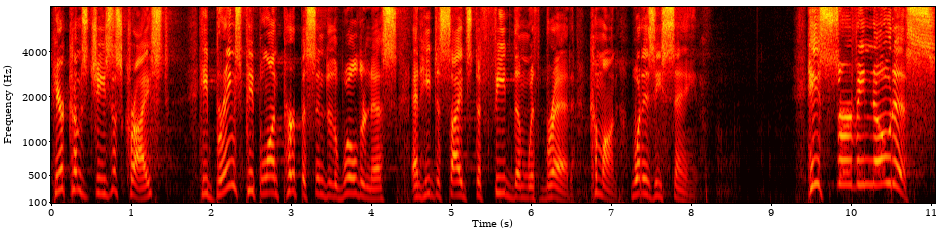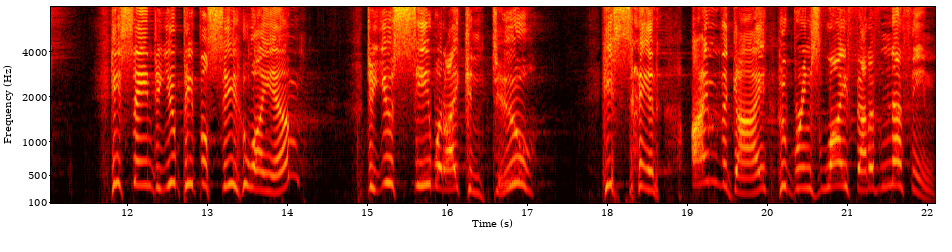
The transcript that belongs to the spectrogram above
here comes Jesus Christ. He brings people on purpose into the wilderness and he decides to feed them with bread. Come on, what is he saying? He's serving notice. He's saying, Do you people see who I am? Do you see what I can do? He's saying, I'm the guy who brings life out of nothing.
